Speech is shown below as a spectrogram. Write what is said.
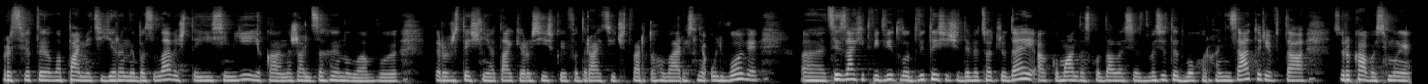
присвятила пам'яті Ярини Базилевич та її сім'ї, яка, на жаль, загинула в терористичній атакі Російської Федерації 4 вересня у Львові. Е, цей захід відвідало 2900 людей, а команда складалася з 22 організаторів та 48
